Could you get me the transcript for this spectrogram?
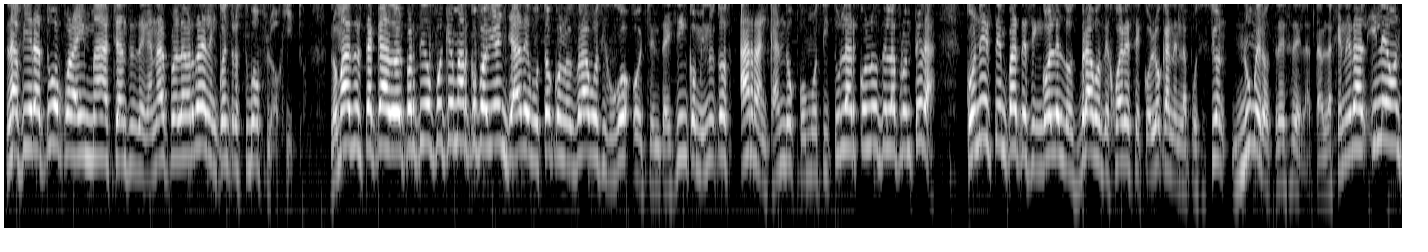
La Fiera tuvo por ahí más chances de ganar, pero la verdad el encuentro estuvo flojito. Lo más destacado del partido fue que Marco Fabián ya debutó con los Bravos y jugó 85 minutos arrancando como titular con los de la frontera. Con este empate sin goles, los Bravos de Juárez se colocan en la posición número 13 de la tabla general y León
